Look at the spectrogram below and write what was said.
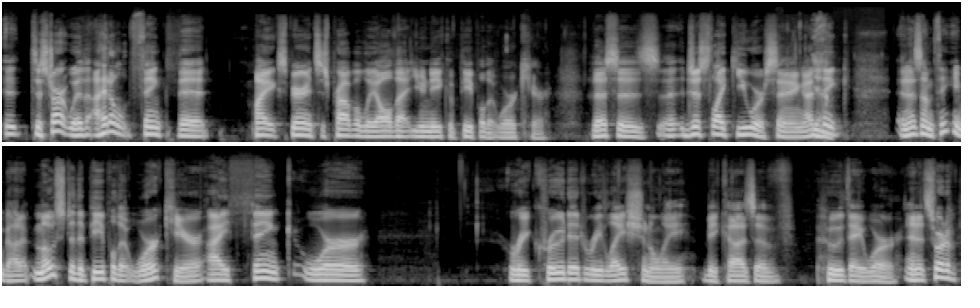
to start with, I don't think that my experience is probably all that unique of people that work here. This is uh, just like you were saying. I Yeah. think, and as I'm thinking about it, most of the people that work here, I think, were recruited relationally because of who they were. And it's sort of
